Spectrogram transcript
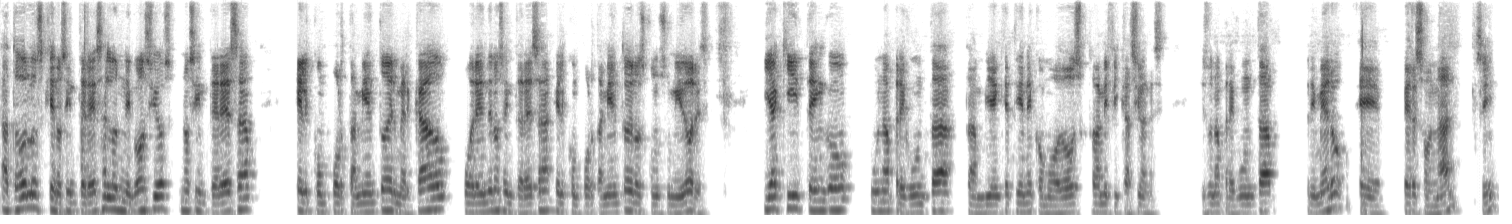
a todos los que nos interesan los negocios, nos interesa el comportamiento del mercado, por ende nos interesa el comportamiento de los consumidores. Y aquí tengo una pregunta también que tiene como dos ramificaciones. Es una pregunta, primero, eh, personal, ¿sí?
